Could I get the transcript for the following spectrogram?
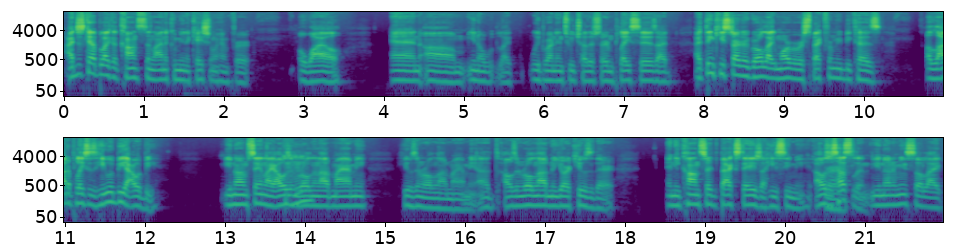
I just kept like a constant line of communication with him for a while, and um, you know, like we'd run into each other certain places. I I think he started to grow like more of a respect for me because a lot of places he would be, I would be. You know what I'm saying? Like I was in Rolling Loud Miami, he was in Rolling Loud Miami. I, I was in Rolling Loud New York, he was there. Any concerts backstage, like he see me. I was just hustling. You know what I mean? So like,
